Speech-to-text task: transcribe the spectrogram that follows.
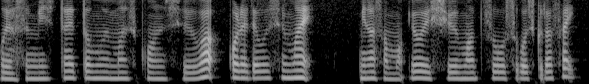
お休みしたいと思います。今週はこれでおしまい。皆様良い週末をお過ごしください。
